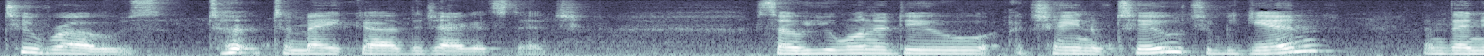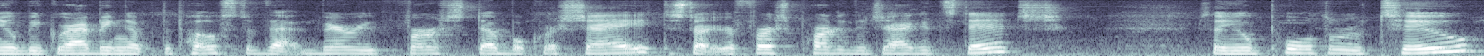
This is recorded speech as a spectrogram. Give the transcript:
two rows to, to make uh, the jagged stitch. So you want to do a chain of two to begin and then you'll be grabbing up the post of that very first double crochet to start your first part of the jagged stitch. So you'll pull through two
